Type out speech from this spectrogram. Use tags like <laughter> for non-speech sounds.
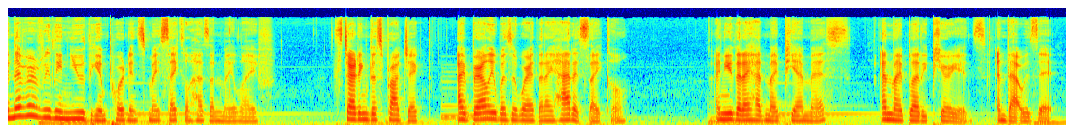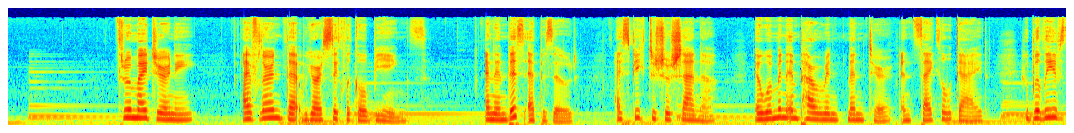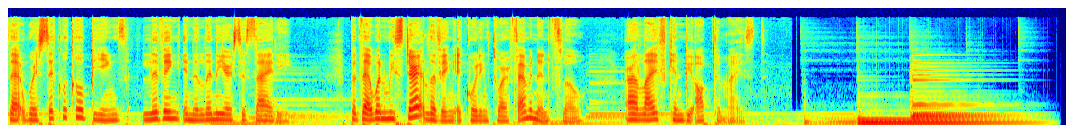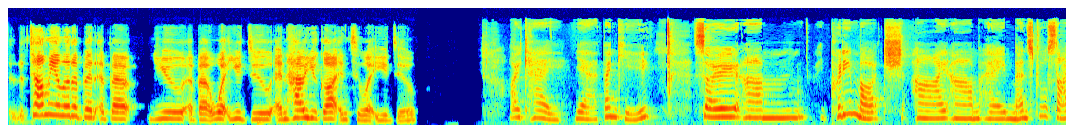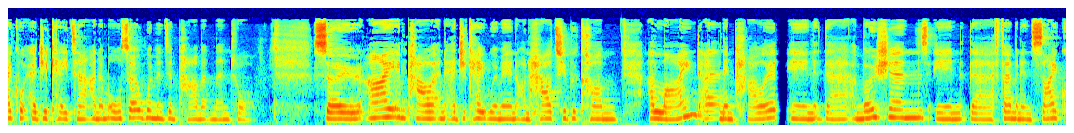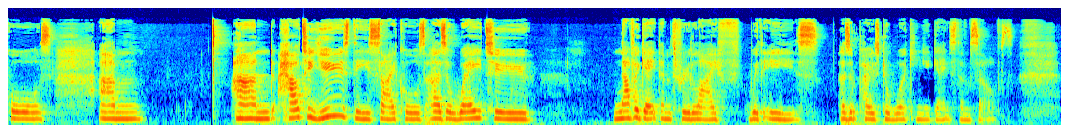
I never really knew the importance my cycle has on my life. Starting this project, I barely was aware that I had a cycle. I knew that I had my PMS and my bloody periods, and that was it. Through my journey, I've learned that we are cyclical beings. And in this episode, I speak to Shoshana, a woman empowerment mentor and cycle guide who believes that we're cyclical beings living in a linear society, but that when we start living according to our feminine flow, our life can be optimized. Tell me a little bit about you, about what you do, and how you got into what you do. Okay, yeah, thank you. So, um, pretty much, I am a menstrual cycle educator and I'm also a women's empowerment mentor. So, I empower and educate women on how to become aligned and empowered in their emotions, in their feminine cycles, um, and how to use these cycles as a way to navigate them through life with ease as opposed to working against themselves.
